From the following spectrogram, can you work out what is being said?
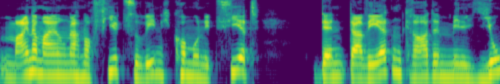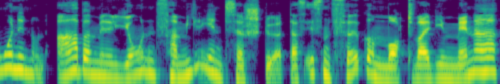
meiner Meinung nach noch viel zu wenig kommuniziert, denn da werden gerade Millionen und Abermillionen Familien zerstört. Das ist ein Völkermord, weil die Männer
